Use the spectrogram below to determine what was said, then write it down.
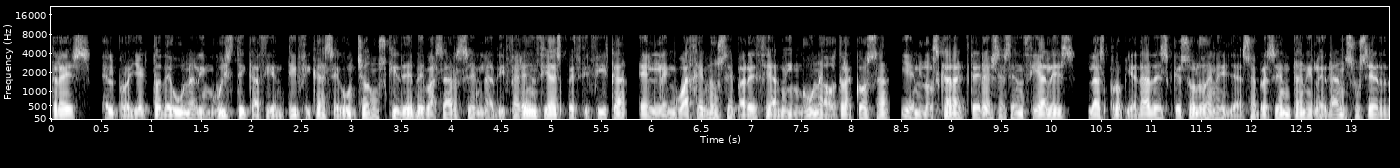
3. El proyecto de una lingüística científica según Chomsky debe basarse en la diferencia específica, el lenguaje no se parece a ninguna otra cosa, y en los caracteres esenciales, las propiedades que solo en ella se presentan y le dan su ser,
